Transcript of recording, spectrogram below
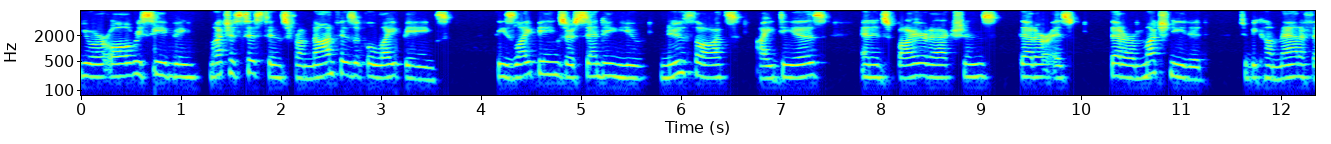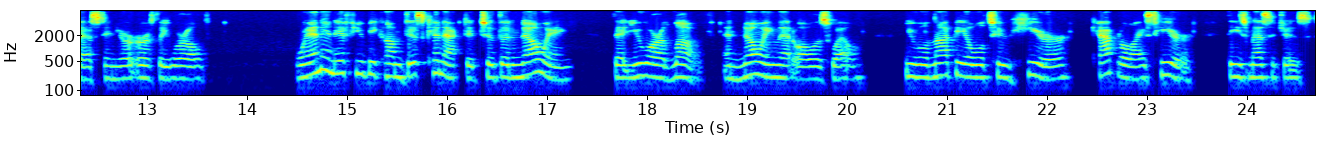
You are all receiving much assistance from non physical light beings. These light beings are sending you new thoughts, ideas, and inspired actions that are, as, that are much needed to become manifest in your earthly world. When and if you become disconnected to the knowing that you are love and knowing that all is well, you will not be able to hear, capitalized here, these messages.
